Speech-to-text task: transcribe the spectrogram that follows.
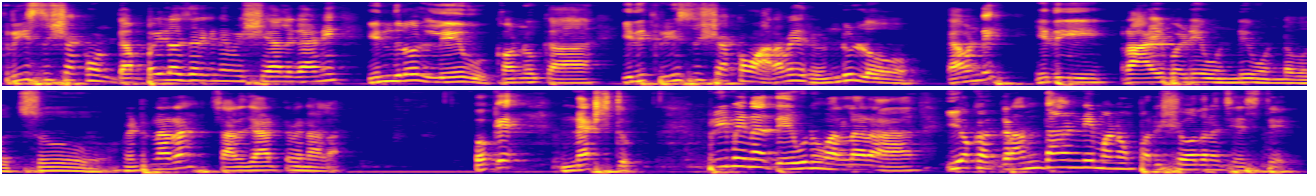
క్రీస్తు శకం డెబ్బైలో జరిగిన విషయాలు కానీ ఇందులో లేవు. కనుక ఇది క్రీస్తు శకం అరవై రెండులో ఏమండి? ఇది రాయబడి ఉండి ఉండవచ్చు. వింటున్నారా? చాలా జాగ్రత్త వినాలా. Okay next. ప్రియమైన దేవుని వల్లరా ఈ యొక్క గ్రంథాన్ని మనం పరిశోధన చేస్తే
